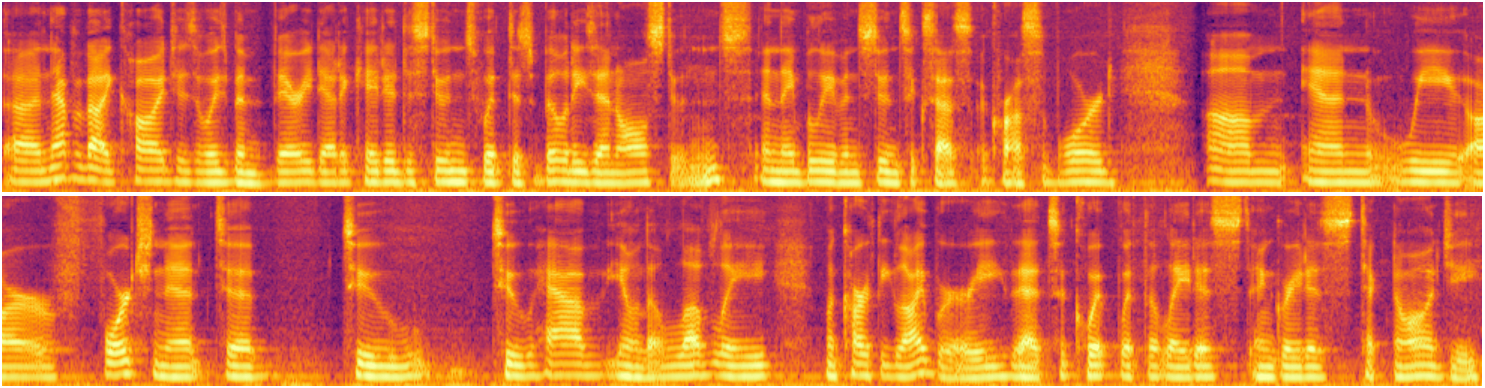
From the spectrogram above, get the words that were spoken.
uh, Napa Valley College has always been very dedicated to students with disabilities and all students, and they believe in student success across the board. Um, and we are fortunate to to to have you know the lovely McCarthy Library that's equipped with the latest and greatest technology.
